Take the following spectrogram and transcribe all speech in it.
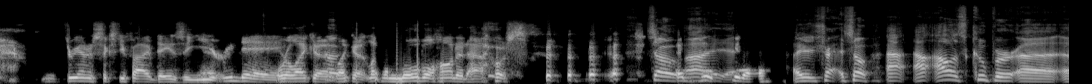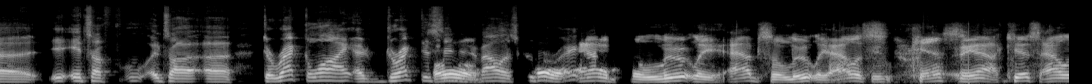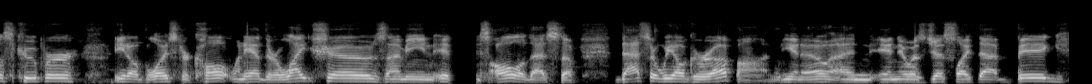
365 days a year. Every day. We're like a Uh, like a like a mobile haunted house. so uh, you know, try, so uh, Alice Cooper, uh, uh, it's a it's a, uh direct line, a direct descendant Oh. of Alice Cooper, right? absolutely, absolutely. Alice, Kiss. yeah, Kiss, Alice Cooper, you know, Blue Öyster Cult when they had their light shows. I mean, it, it's all of that stuff. That's what we all grew up on, you know, and and it was just like that big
